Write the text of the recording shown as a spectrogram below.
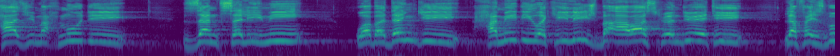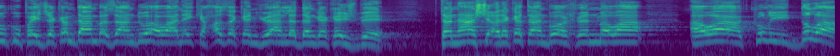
حاجی مەحمودی زەند سەلیمی و بە دەنگی حەمیدی وەکیلیش بە ئاواز خوێندوویەتی، لە فەیسبووک و پەیجەکەم دامبەزاندووە ئەوانەی کە حەزەکەن گوێیان لە دەنگەکەیش بێ تەنها شیعرەکەتان بۆ ئەخوێنمەوە ئەوە کوڵی دڵە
